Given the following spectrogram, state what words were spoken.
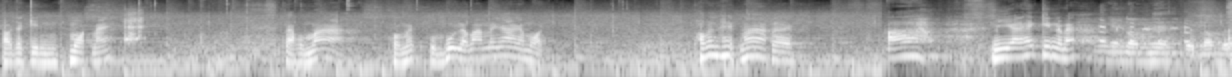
เราจะกินหมดไหม แต่ผมว่าผมผมพูดแล้วว่าไม่น่าจะหมด เพราะมันเผ็ดมากเลยอ่ามีอะไรให้กินหรือไหมนี่นมเนี่ยดูดนมดูด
